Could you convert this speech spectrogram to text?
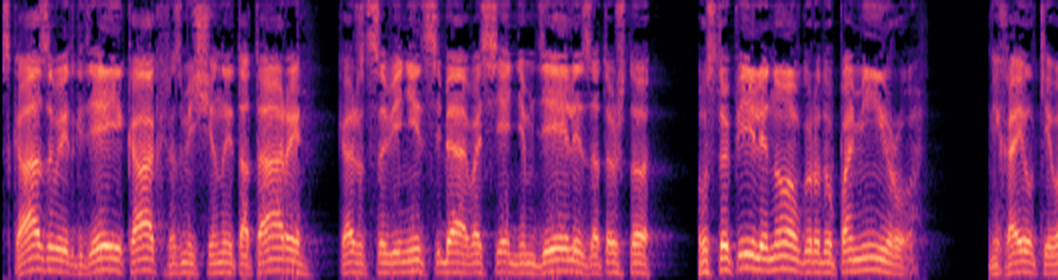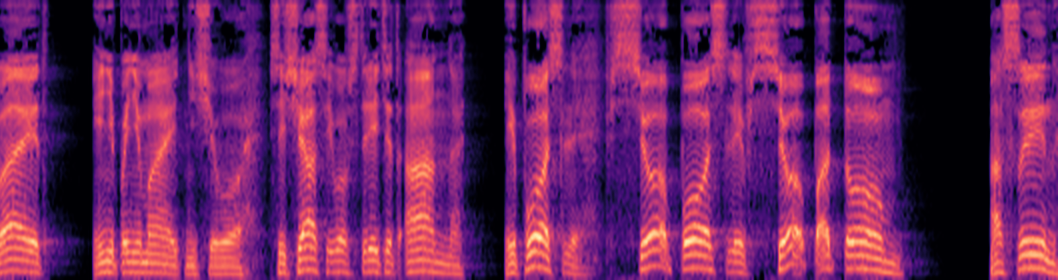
сказывает, где и как размещены татары, кажется, винит себя в осеннем деле за то, что уступили Новгороду по миру. Михаил кивает и не понимает ничего. Сейчас его встретит Анна, и после, все после, все потом. А сын,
